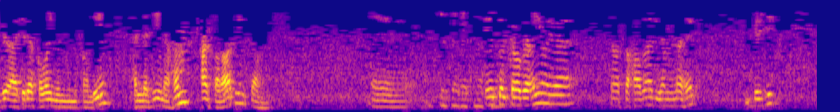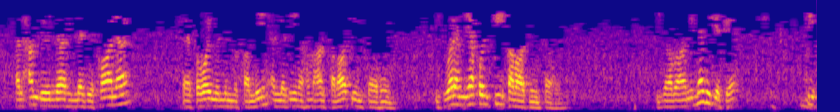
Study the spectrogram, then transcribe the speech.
رئة كده فويل للمصلين الذين هم عن صلاتهم ساهون إيه. تلك وضعية يا الصحابة بهم النهج بذكر الحمد لله الذي قال فويل للمصلين الذين هم عن صلاتهم ساهون ولم يقل في صلاتهم ساهون إذا من نبي في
